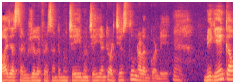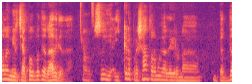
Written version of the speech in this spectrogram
బాగా చేస్తాడు విజువల్ ఎఫెక్ట్స్ అంటే నువ్వు చెయ్యి నువ్వు చెయ్యి అంటే వాడు చేస్తూ ఉన్నాడు అనుకోండి. మీకు ఏం కావాలో మీరు చెప్పకపోతే రాదు కదా. సో ఇక్కడ ప్రశాంత్ వర్మ గారి దగ్గర ఉన్న పెద్ద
